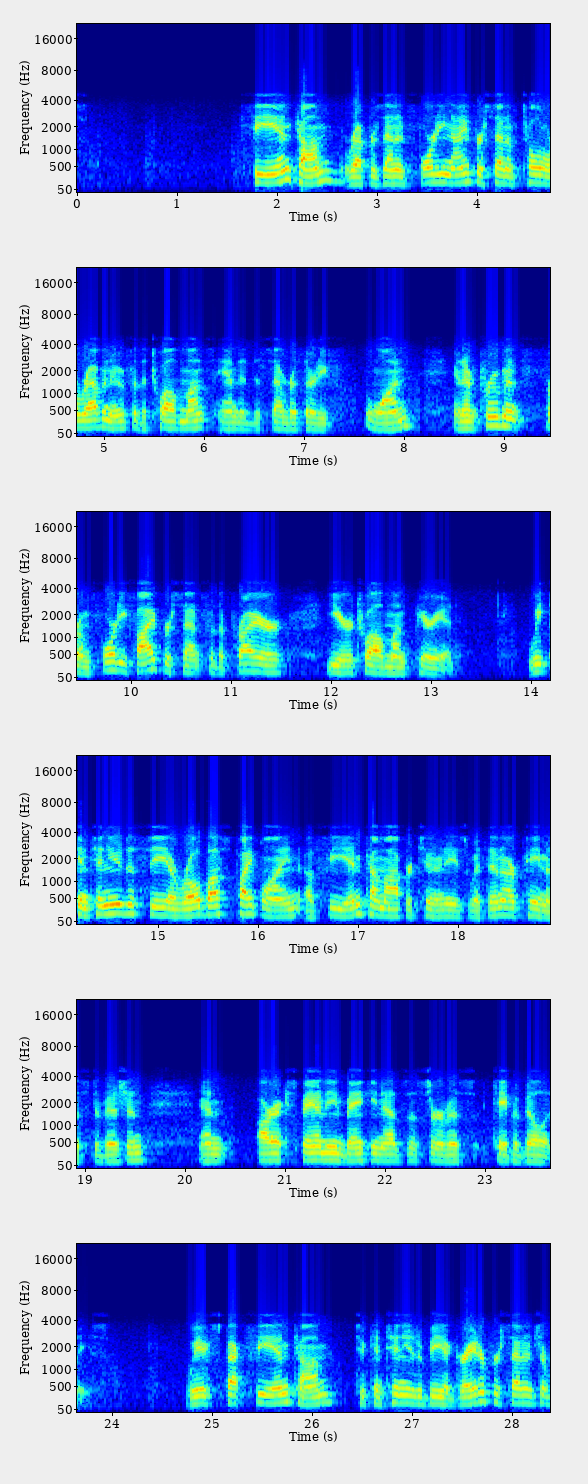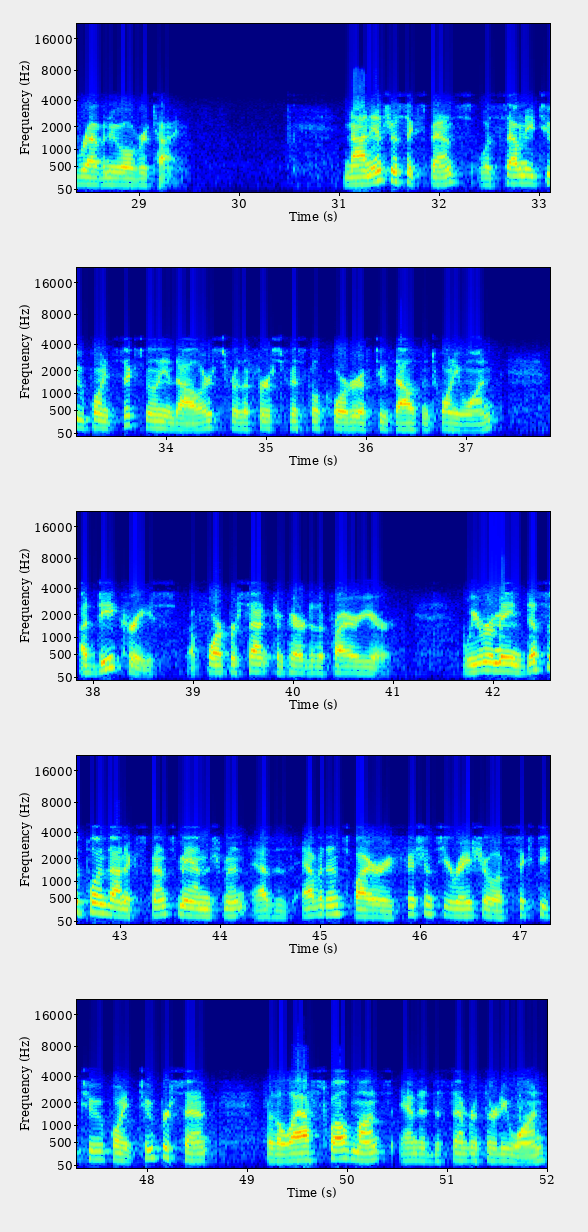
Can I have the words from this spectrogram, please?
Fee income represented 49% of total revenue for the 12 months ended December 31, an improvement from 45% for the prior year 12-month period. We continue to see a robust pipeline of fee income opportunities within our payments division and our expanding banking-as-a-service capabilities. We expect fee income to continue to be a greater percentage of revenue over time. Non-interest expense was $72.6 million for the first fiscal quarter of 2021, a decrease of 4% compared to the prior year. We remain disciplined on expense management, as is evidenced by our efficiency ratio of 62.2% for the last 12 months ended December 31,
